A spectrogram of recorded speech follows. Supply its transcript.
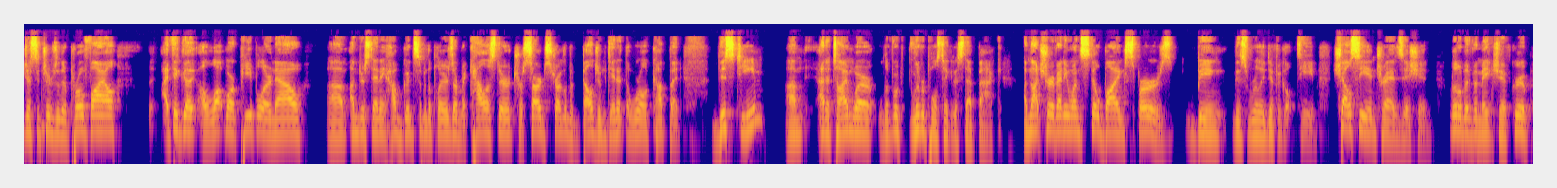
just in terms of their profile. I think a, a lot more people are now um, understanding how good some of the players are. Mac Allister, Trossard struggled, but Belgium did at the World Cup. But this team, um, at a time where Liverpool's taking a step back, I'm not sure if anyone's still buying Spurs being this really difficult team. Chelsea in transition, a little bit of a makeshift group.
